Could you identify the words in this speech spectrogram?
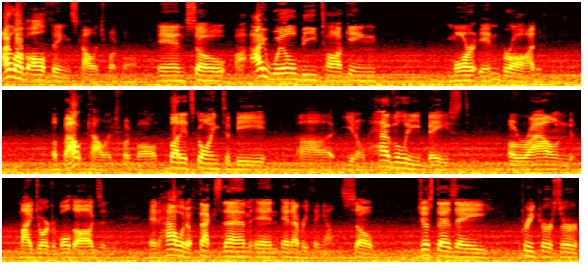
I love all things college football, and so I will be talking more in broad about college football, but it's going to be, uh, you know, heavily based around my Georgia Bulldogs and and how it affects them and, and everything else. So, just as a precursor,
